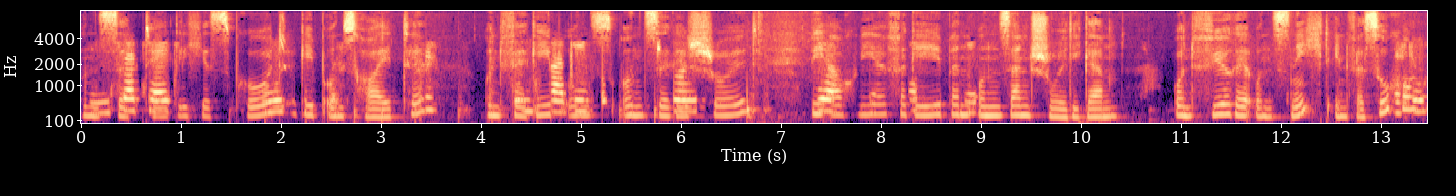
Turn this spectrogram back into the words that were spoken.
Unser tägliches Brot gib uns heute und vergib uns unsere Schuld, wie auch wir vergeben unseren Schuldigern. Und führe uns nicht in Versuchung,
